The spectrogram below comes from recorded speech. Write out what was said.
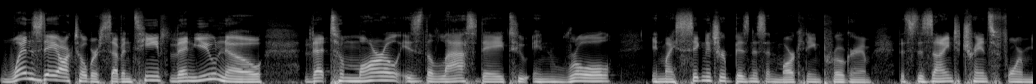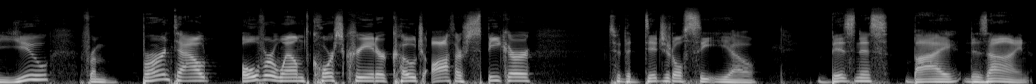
Wednesday, October 17th, then you know that tomorrow is the last day to enroll in my signature business and marketing program that's designed to transform you from burnt out, overwhelmed course creator, coach, author, speaker to the digital CEO. Business by design.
